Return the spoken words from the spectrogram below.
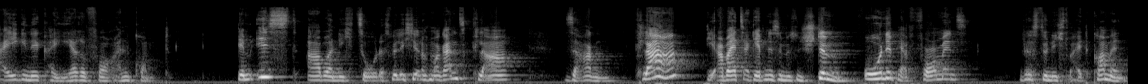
eigene Karriere vorankommt. Dem ist aber nicht so. Das will ich hier nochmal ganz klar sagen. Klar, die Arbeitsergebnisse müssen stimmen. Ohne Performance wirst du nicht weit kommen.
